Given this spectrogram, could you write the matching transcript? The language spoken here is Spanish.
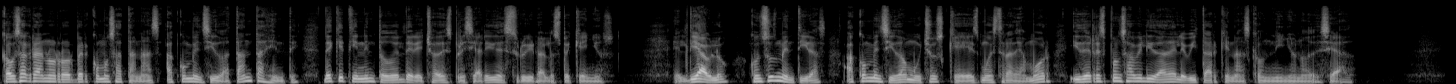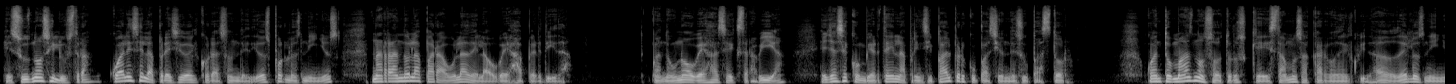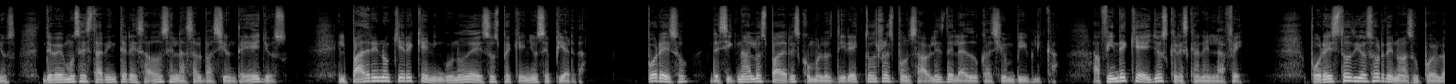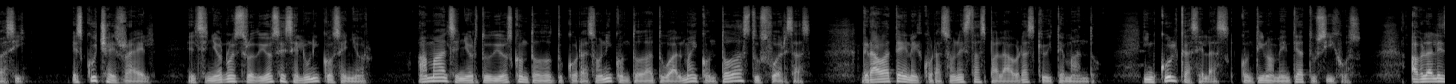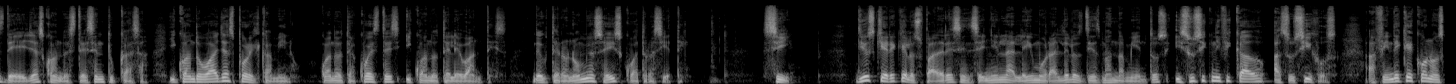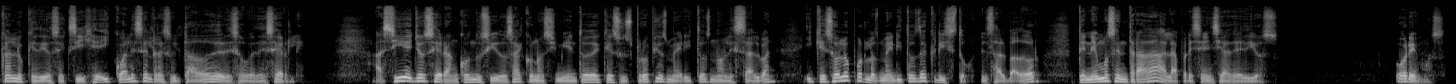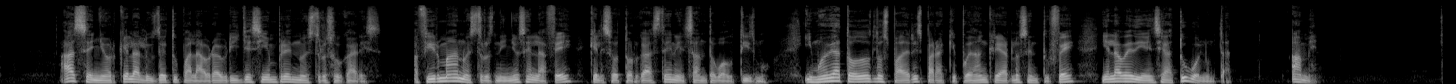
Causa gran horror ver cómo Satanás ha convencido a tanta gente de que tienen todo el derecho a despreciar y destruir a los pequeños. El diablo, con sus mentiras, ha convencido a muchos que es muestra de amor y de responsabilidad el evitar que nazca un niño no deseado. Jesús nos ilustra cuál es el aprecio del corazón de Dios por los niños, narrando la parábola de la oveja perdida. Cuando una oveja se extravía, ella se convierte en la principal preocupación de su pastor. Cuanto más nosotros, que estamos a cargo del cuidado de los niños, debemos estar interesados en la salvación de ellos. El Padre no quiere que ninguno de esos pequeños se pierda. Por eso, designa a los padres como los directos responsables de la educación bíblica, a fin de que ellos crezcan en la fe. Por esto Dios ordenó a su pueblo así. Escucha Israel, el Señor nuestro Dios es el único Señor. Ama al Señor tu Dios con todo tu corazón y con toda tu alma y con todas tus fuerzas. Grábate en el corazón estas palabras que hoy te mando. Incúlcaselas continuamente a tus hijos. Háblales de ellas cuando estés en tu casa y cuando vayas por el camino, cuando te acuestes y cuando te levantes. Deuteronomio 6, 4 a 7. Sí, Dios quiere que los padres enseñen la ley moral de los diez mandamientos y su significado a sus hijos, a fin de que conozcan lo que Dios exige y cuál es el resultado de desobedecerle. Así ellos serán conducidos al conocimiento de que sus propios méritos no les salvan y que solo por los méritos de Cristo, el Salvador, tenemos entrada a la presencia de Dios. Oremos. Haz, Señor, que la luz de tu palabra brille siempre en nuestros hogares. Afirma a nuestros niños en la fe que les otorgaste en el santo bautismo, y mueve a todos los padres para que puedan criarlos en tu fe y en la obediencia a tu voluntad. Amén.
